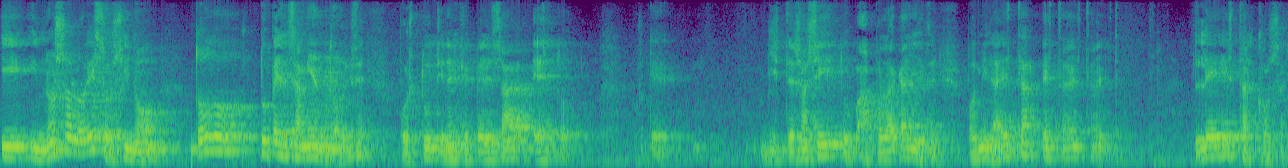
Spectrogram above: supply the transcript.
Y, no solo eso, sino todo tu pensamiento. Dice, pues tú tienes que pensar esto, porque vistes así, tú vas por la calle y dices, pues mira, esta, esta, esta, esta. Lee estas cosas.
